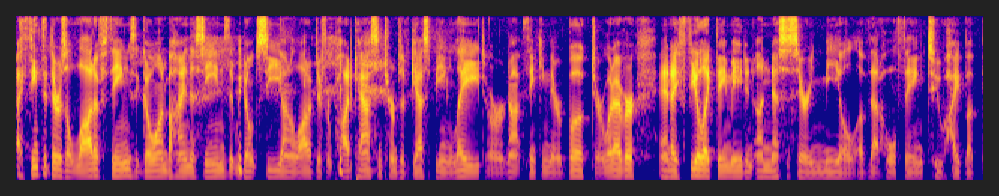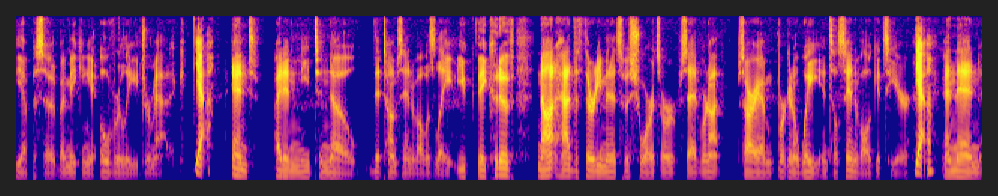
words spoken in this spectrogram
I think that there's a lot of things that go on behind the scenes that we don't see on a lot of different podcasts in terms of guests being late or not thinking they were booked or whatever. And I feel like they made an unnecessary meal of that whole thing to hype up the episode by making it overly dramatic. Yeah. And I didn't need to know that Tom Sandoval was late. You, they could have not had the 30 minutes with Schwartz or said, "We're not sorry. I'm we're gonna wait until Sandoval gets here." Yeah. and then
